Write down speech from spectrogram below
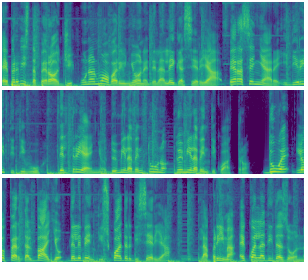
È prevista per oggi una nuova riunione della Lega Serie A per assegnare i diritti TV del triennio 2021-2024. Due le offerte al vaglio delle 20 squadre di Serie A. La prima è quella di Dazon,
